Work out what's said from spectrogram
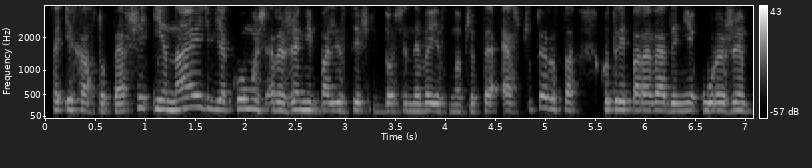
це і Х-101, і навіть в якомусь режимі балістичні досі не вияснено, чи це С-400, котрі переведені у режим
